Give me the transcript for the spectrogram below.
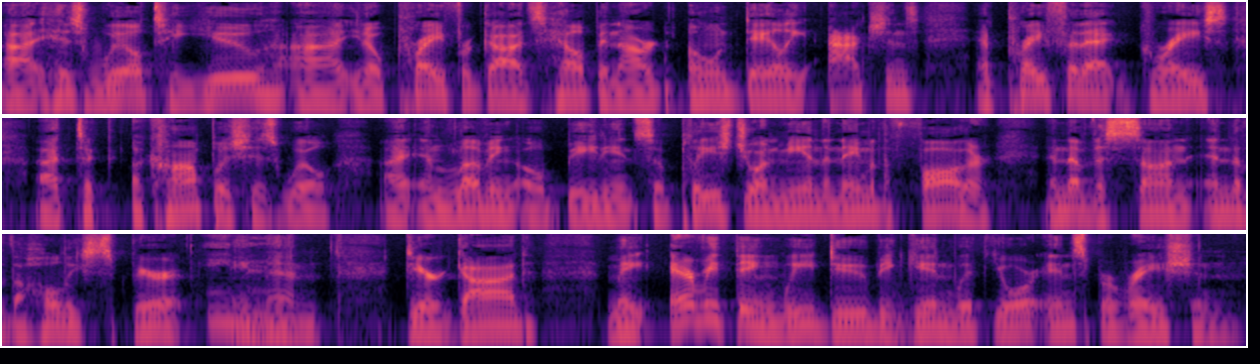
uh, His will to you. Uh, you know, pray for God's help in our own daily actions, and pray for that grace uh, to accomplish His will uh, in loving obedience. So please join me in the name of the Father and of the Son and of the Holy Spirit. Amen. Amen. Dear God, may everything we do begin with Your inspiration,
